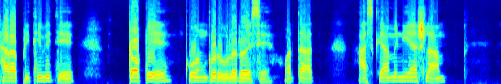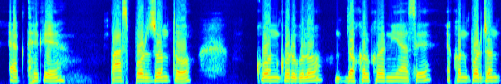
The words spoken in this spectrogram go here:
সারা পৃথিবীতে টপে কোন গরুগুলো রয়েছে? অর্থাৎ আজকে আমি নিয়ে আসলাম এক থেকে পাঁচ পর্যন্ত কোন গরুগুলো দখল করে নিয়ে আছে এখন পর্যন্ত।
